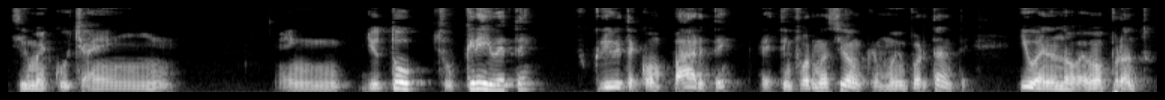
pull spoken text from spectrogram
Si me escuchas en, en YouTube, suscríbete, suscríbete, comparte esta información que es muy importante. Y bueno, nos vemos pronto.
